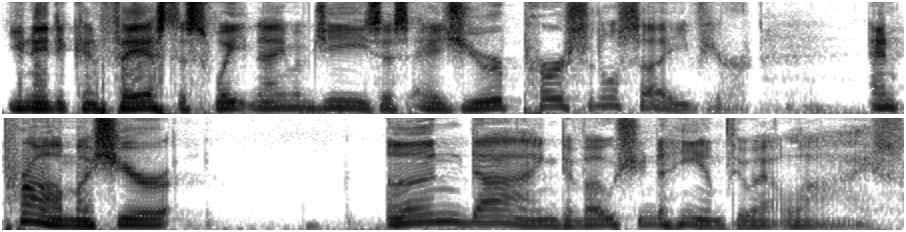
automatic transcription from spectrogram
You need to confess the sweet name of Jesus as your personal Savior and promise your undying devotion to Him throughout life.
